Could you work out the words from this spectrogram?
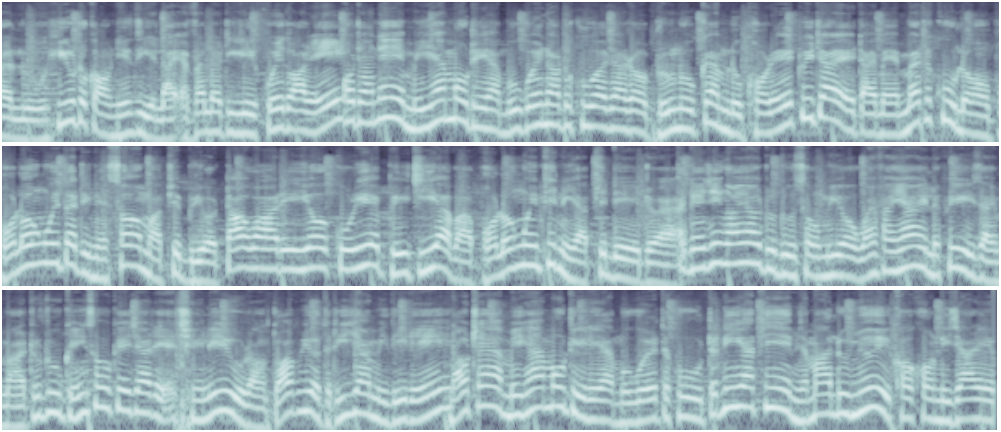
တယ်လို့ hero တစ်ကောင်ချင်းစီလိုက် availability တွေကွဲသွားတယ်ဟောဒါနဲ့မေဟက်မုတ်ထဲကမူကွဲနောက်တစ်ခုကကြတော့ Bruno Camp လို့ခေါ်တယ်တွေးကြတဲ့အတိုင်းတိုင်းပဲမက်တစ်ခုလုံးဘောလုံးဝေးသက်တွေနဲ့ဆောက်အောင်မှာဖြစ်ပြီးတော့တာဝါတွေရောကိုရီးယားဘေဂျီးရပါဘောလုံးဝင်းဖြစ်နေရဖြစ်တဲ့အတွက်တကယ်ချင်း9ယောက်တူတူဆုံပြီးတော့ Wi-Fi ရရဲ့လက်ဖေးဆိုင်မှာတူတူဂိမ်းဆော့ခဲ့ကြတဲ့အချိန်လေးကိုတော့တွားပြီးတော့သတိရမိသေးတယ်နောက်ထပ်မေဟန်မုတ်တွေရဲ့မူဝဲတစ်ခုတနည်းအားဖြင့်မြန်မာလူမျိုးတွေခေါ်ခေါ်နေကြတဲ့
